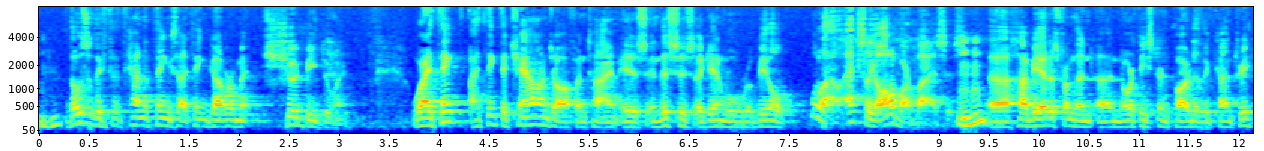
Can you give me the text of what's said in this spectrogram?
Mm-hmm. Those are the, the kind of things I think government should be doing. Where I think, I think the challenge oftentimes is, and this is, again, will reveal, well, actually all of our biases. Mm-hmm. Uh, Javier is from the uh, northeastern part of the country.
